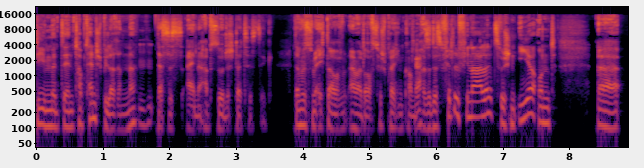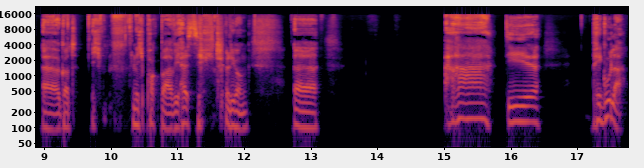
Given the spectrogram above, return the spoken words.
die mit den Top Ten Spielerinnen, ne? Mhm. Das ist eine absurde Statistik. Da müssen wir echt darauf, einmal drauf zu sprechen kommen. Klar. Also das Viertelfinale zwischen ihr und äh, äh, Gott, ich nicht Pogba, wie heißt sie? Entschuldigung. Äh, ah, die Pegula.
